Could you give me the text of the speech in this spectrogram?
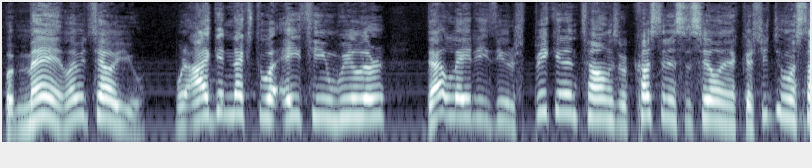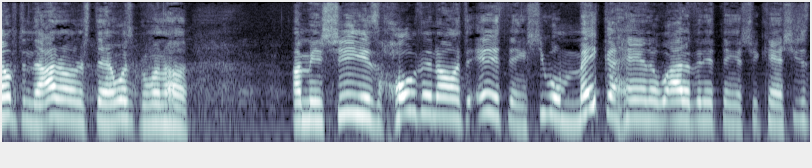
But man, let me tell you, when I get next to an 18 wheeler, that lady is either speaking in tongues or cussing in Sicilian because she's doing something that I don't understand what's going on. I mean, she is holding on to anything. She will make a handle out of anything that she can. She's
